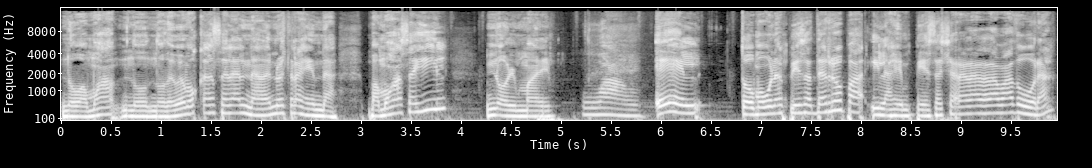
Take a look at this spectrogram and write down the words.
no vamos a, no, no debemos cancelar nada en nuestra agenda. Vamos a seguir normal. Wow. Él toma unas piezas de ropa y las empieza a echar a la lavadora,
